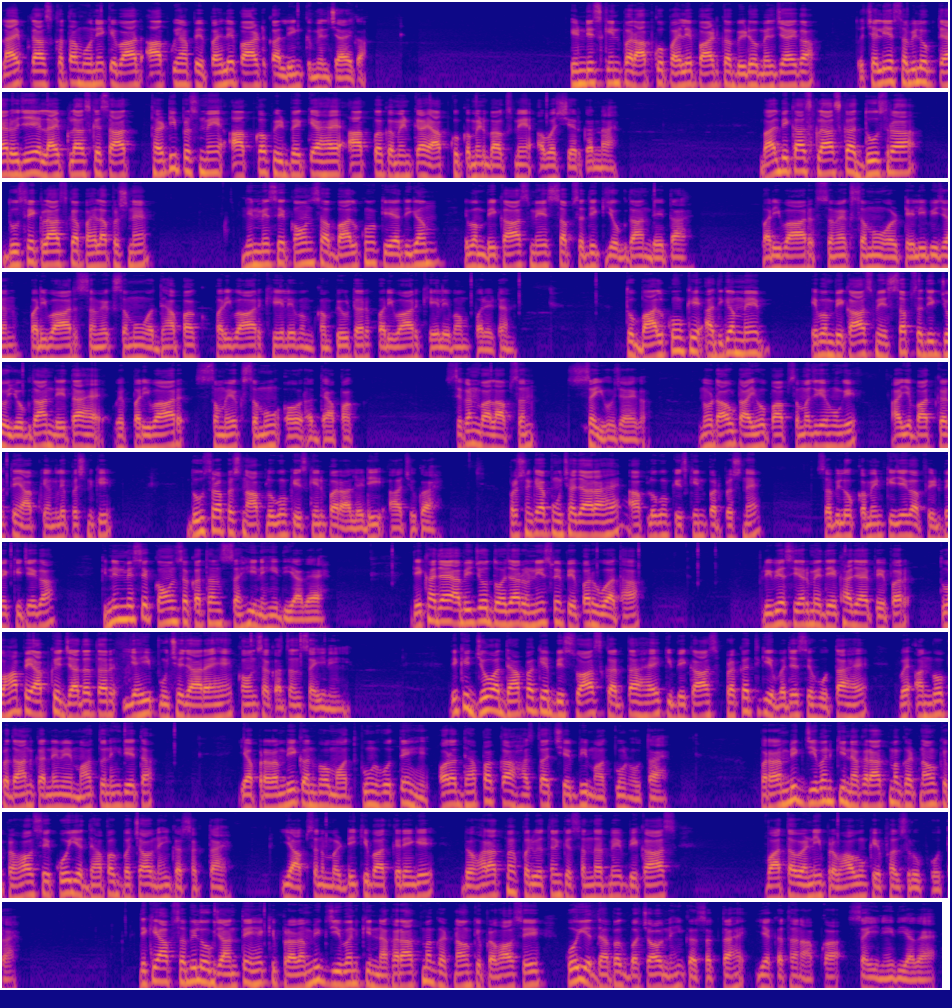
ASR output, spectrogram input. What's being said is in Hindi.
लाइव क्लास ख़त्म होने के बाद आपको यहाँ पे पहले पार्ट का लिंक मिल जाएगा। इंड स्क्रीन पर आपको पहले पार्ट का वीडियो मिल जाएगा। तो चलिए सभी लोग तैयार हो जाइए लाइव क्लास के साथ। थर्टी प्रश्न में आपका फीडबैक क्या है, आपका कमेंट क्या है, आपको कमेंट बॉक्स में अवश्य शेयर करना है। बाल विकास क्लास का दूसरा दूसरे क्लास का पहला प्रश्न है, निम्न में से कौन सा बालकों के अधिगम एवं विकास में सबसे अधिक योगदान देता है? परिवार समयक समूह और टेलीविज़न, परिवार समयक समूह अध्यापक, परिवार, खेल एवं कंप्यूटर, परिवार, खेल एवं पर्यटन। तो बालकों के अधिगम में एवं विकास में सबसे अधिक जो योगदान देता है, वह परिवार समयक समूह और अध्यापक। सेकंड वाला ऑप्शन सही हो जाएगा। नो डाउट आई होप आप समझ गए होंगे। आइए बात करते हैं आपके अगले प्रश्न की। दूसरा प्रश्न आप लोगों की स्क्रीन पर ऑलरेडी आ चुका है। प्रश्न क्या पूछा जा रहा है? आप लोगों की स्क्रीन पर प्रश्न है। सभी लोग कमेंट कीजिएगा फीडबैक कीजिएगा कि इनमें से कौन सा कथन सही नहीं दिया गया है। देखा जाए, अभी जो 2019 में पेपर हुआ था प्रीवियस ईयर में देखा जाए पेपर तो वहाँ पे आपके ज़्यादातर यही पूछे जा रहे हैं, कौन सा कथन सही नहीं देखिए, जो अध्यापक ये विश्वास करता है कि विकास प्रकृति की वजह से होता है, वह अनुभव प्रदान करने में महत्व तो नहीं देता। या प्रारंभिक अनुभव महत्वपूर्ण होते हैं और अध्यापक का हस्तक्षेप भी महत्वपूर्ण होता है। प्रारंभिक जीवन की नकारात्मक घटनाओं के प्रभाव से कोई अध्यापक बचाव नहीं कर सकता है। यह ऑप्शन नंबर डी की बात करेंगे। व्यवहारात्मक परिवर्तन के संदर्भ में विकास, वातावरणीय प्रभावों के फलस्वरूप होता है। देखिए, आप सभी लोग जानते हैं कि प्रारंभिक जीवन की नकारात्मक घटनाओं के प्रभाव से कोई अध्यापक बचाव नहीं कर सकता है। यह कथन आपका सही नहीं दिया गया है।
